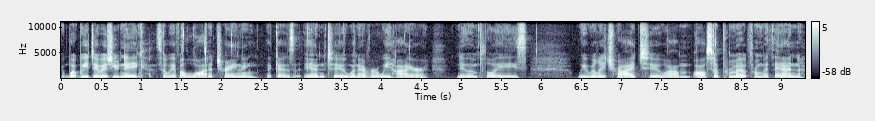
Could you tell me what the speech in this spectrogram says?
what we do is unique. So we have a lot of training that goes into whenever we hire new employees. We really try to um, also promote from within.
